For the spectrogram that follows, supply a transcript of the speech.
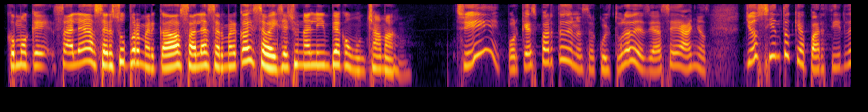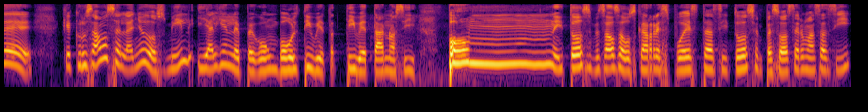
como que sale a hacer supermercado, sale a hacer mercado y se va y se echa una limpia con un chamán. Sí, porque es parte de nuestra cultura desde hace años. Yo siento que a partir de que cruzamos el año 2000 y alguien le pegó un bowl tibeta- tibetano así, ¡pum! Y todos empezamos a buscar respuestas y todo se empezó a hacer más así,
